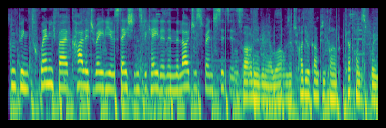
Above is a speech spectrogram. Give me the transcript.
grouping 25 college radio stations located in the largest French cities. Bonsoir, bienvenue à bord. Vous êtes sur Radio Campus Grenoble 90.8.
